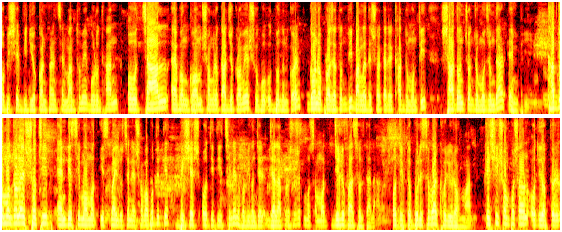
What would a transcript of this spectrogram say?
অফিসে ভিডিও কনফারেন্সের মাধ্যমে বোরো ধান ও চাল এবং গম সংগ্রহ কার্যক্রমের শুভ উদ্বোধন করেন গণপ্রজাতন্ত্রী বাংলাদেশ সরকারের খাদ্যমন্ত্রী সাধন চন্দ্র মজুমদার, এমপি। খাদ্য মন্ত্রণালয়ের সচিব এনডিসি মোহাম্মদ ইসমাইল হোসেনের সভাপতিত্বে বিশেষ অতিথি ছিলেন হবিগঞ্জের জেলা প্রশাসক মোসাম্মদ জিলুফা সুলতানা। অতিরিক্ত পুলিশ সুপার খলিউর রহমান, কৃষি সম্প্রসারণ অধিদপ্তরের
